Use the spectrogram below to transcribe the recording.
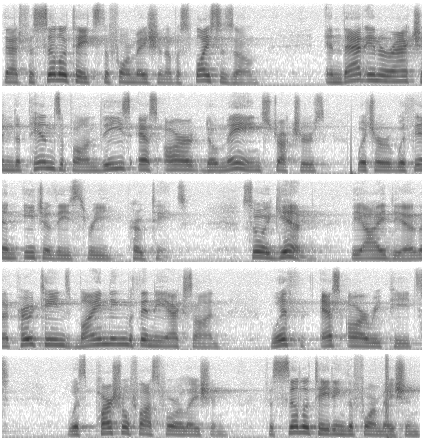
that facilitates the formation of a spliceosome and that interaction depends upon these SR domain structures, which are within each of these three proteins. So, again, the idea that proteins binding within the exon with SR repeats with partial phosphorylation, facilitating the formation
